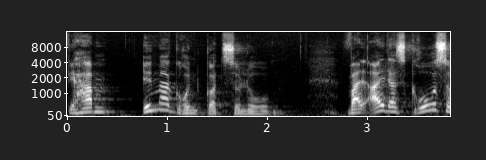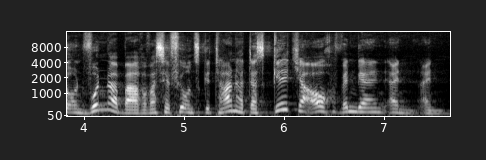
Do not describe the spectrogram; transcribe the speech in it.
wir haben immer Grund, Gott zu loben, weil all das Große und Wunderbare, was er für uns getan hat, das gilt ja auch, wenn wir ein, ein, ein,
